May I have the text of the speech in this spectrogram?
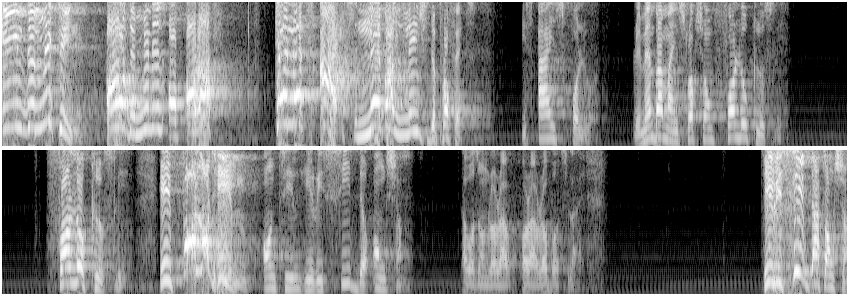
In the meeting, all the minutes of Oral, Kenneth's eyes never leaves the prophet. His eyes follow. Remember my instruction follow closely. Follow closely. He followed him until he received the unction that was on Oral Robert's life. He received that unction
